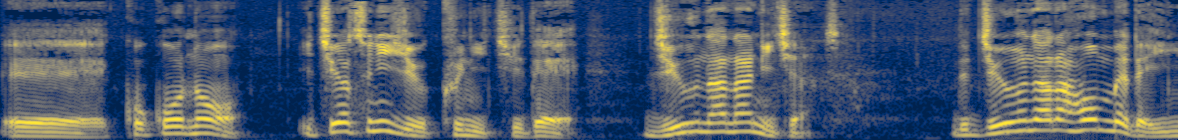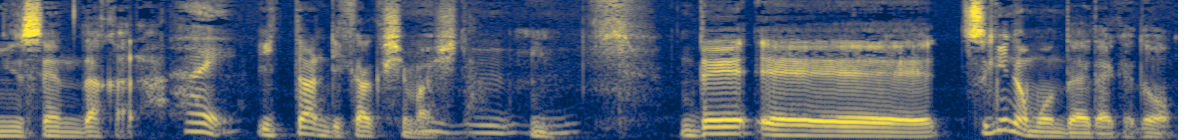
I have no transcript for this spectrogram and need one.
えー、ここの1月29日で17日なんですよ。で、17本目で陰線だから、はい、一旦利確しました。うん、うん、で、えー、次の問題だけど、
